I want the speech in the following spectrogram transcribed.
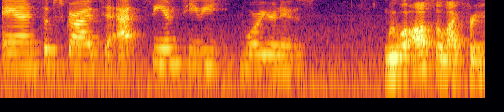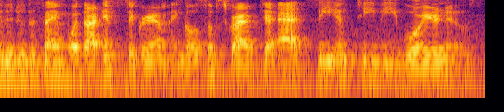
and subscribe to at CMTV Warrior News. We would also like for you to do the same with our Instagram and go subscribe to at CMTV Warrior News.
